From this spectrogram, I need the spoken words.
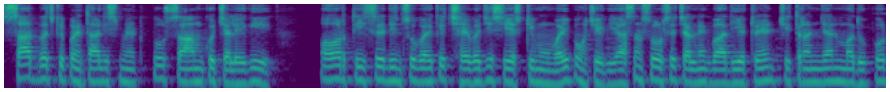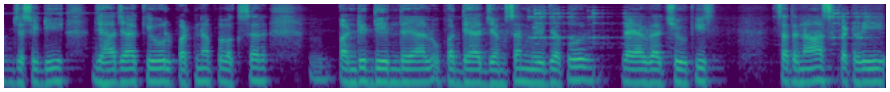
सात बज के पैंतालीस मिनट को शाम को चलेगी और तीसरे दिन सुबह के छः बजे सीएसटी मुंबई पहुंचेगी। आसनसोल से चलने के बाद ये ट्रेन चितरंजन, मधुपुर जसीडी जहाजा क्यूल पटना, बक्सर, पंडित दीनदयाल उपाध्याय जंक्शन, मिर्जापुर, प्रयागराज, शिवकी सतनास कटरी,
